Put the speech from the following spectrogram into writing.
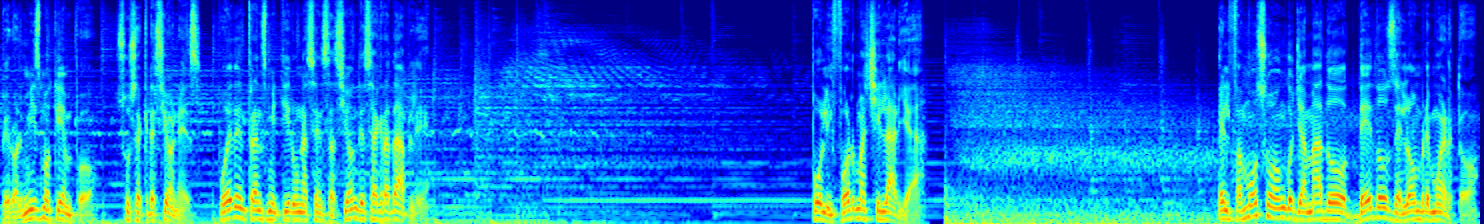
Pero al mismo tiempo, sus secreciones pueden transmitir una sensación desagradable. Poliforma chilaria. El famoso hongo llamado dedos del hombre muerto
